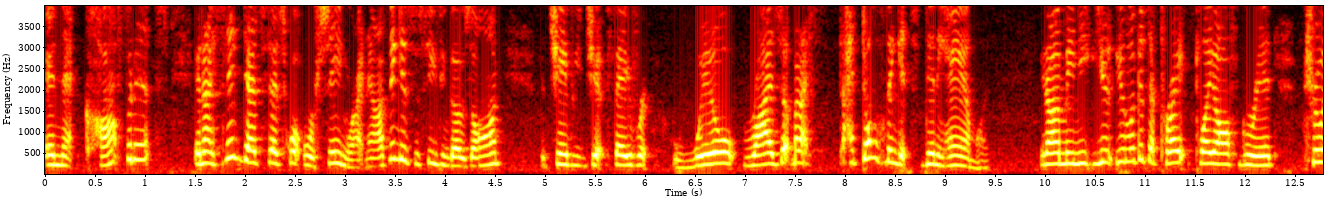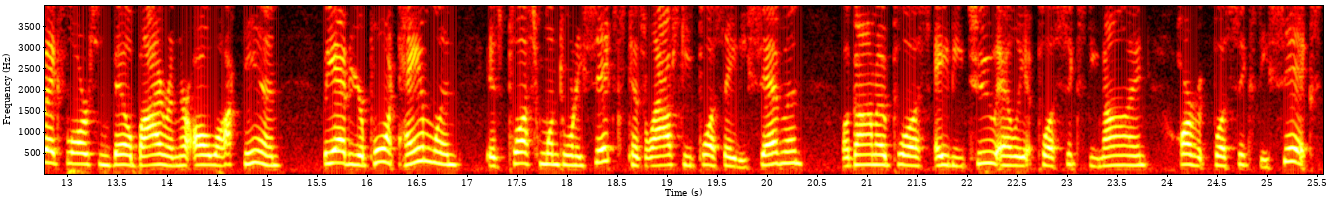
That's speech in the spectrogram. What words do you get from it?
and that confidence. And I think that's that's what we're seeing right now. I think as the season goes on, the championship favorite will rise up, but I, I don't think it's Denny Hamlin. You know, I mean, you, you look at the play, playoff grid, Truex, Larson, Bell, Byron, they're all locked in. But yeah, to your point, Hamlin is plus 126, Keselowski plus 87, Logano plus 82, Elliott plus 69, Harvick plus 66.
